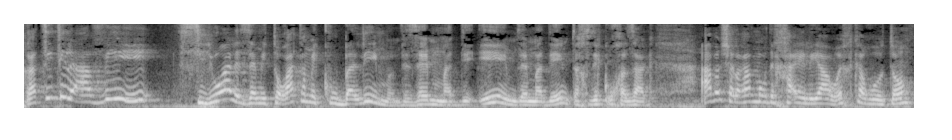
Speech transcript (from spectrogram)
רציתי להביא סיוע לזה מתורת המקובלים, וזה מדהים, זה מדהים, תחזיקו חזק. אבא של הרב מרדכי אליהו, איך קראו אותו?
